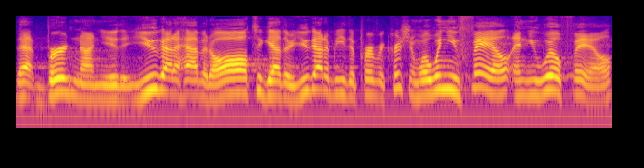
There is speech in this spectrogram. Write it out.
that burden on you that you got to have it all together, you got to be the perfect Christian, well, when you fail, and you will fail,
